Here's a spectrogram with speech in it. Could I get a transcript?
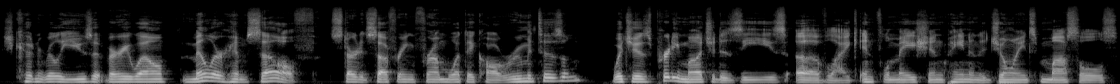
She couldn't really use it very well. Miller himself started suffering from what they call rheumatism, which is pretty much a disease of like inflammation, pain in the joints, muscles,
